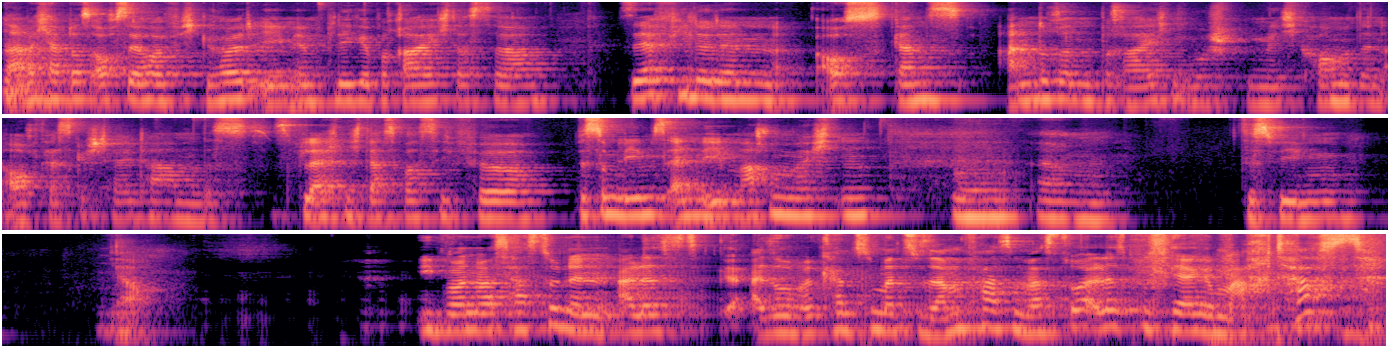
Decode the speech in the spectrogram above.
Aber ich habe das auch sehr häufig gehört, eben im Pflegebereich, dass da sehr viele denn aus ganz anderen Bereichen ursprünglich kommen und dann auch festgestellt haben, das ist vielleicht nicht das, was sie für bis zum Lebensende eben machen möchten. Ähm, deswegen, ja, Yvonne, was hast du denn alles, also kannst du mal zusammenfassen, was du alles bisher gemacht hast?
